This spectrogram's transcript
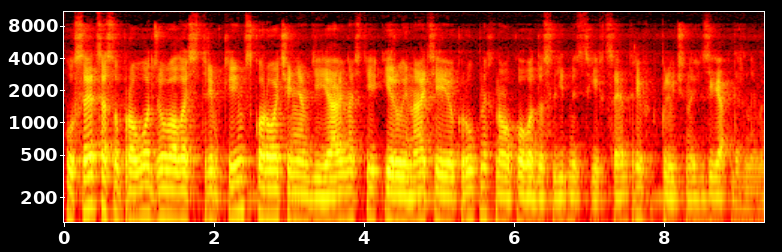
Усе це супроводжувалось стрімким скороченням діяльності і руйнацією крупних науково-дослідницьких центрів, включних з ядерними.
